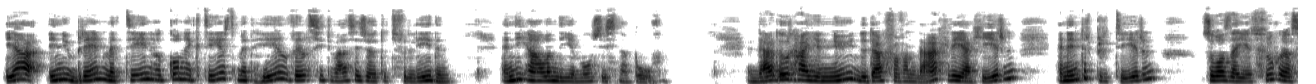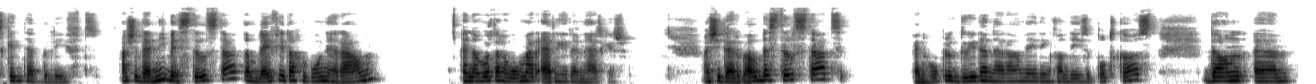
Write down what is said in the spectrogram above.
ja, in je brein meteen geconnecteerd met heel veel situaties uit het verleden. En die halen die emoties naar boven. En daardoor ga je nu, de dag van vandaag, reageren en interpreteren zoals dat je het vroeger als kind hebt beleefd. Als je daar niet bij stilstaat, dan blijf je dat gewoon herhalen. En dan wordt dat gewoon maar erger en erger. Als je daar wel bij stilstaat, en hopelijk doe je dat naar aanleiding van deze podcast, dan, um,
